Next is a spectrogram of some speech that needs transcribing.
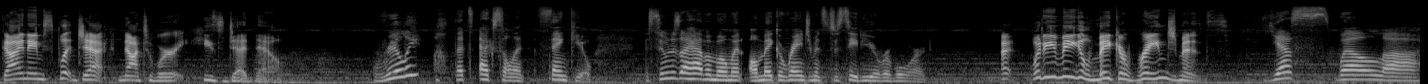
Guy named Split Jack. Not to worry, he's dead now. Really? Oh, That's excellent. Thank you. As soon as I have a moment, I'll make arrangements to see to your reward. Uh, what do you mean you'll make arrangements? Yes, well, uh,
